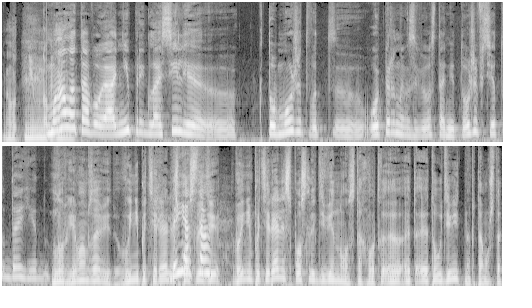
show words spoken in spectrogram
Ну, Вот немного... Мало того, они пригласили, э, кто может, вот э, оперных звезд, они тоже все туда едут. Лор, я вам завидую. Вы не потерялись Да после сам- вы не потерялись после 90-х. Вот э, это, это удивительно, потому что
